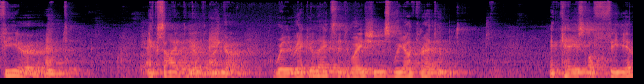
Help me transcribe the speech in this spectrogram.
fear and anxiety and anger will regulate situations we are threatened. In case of fear,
